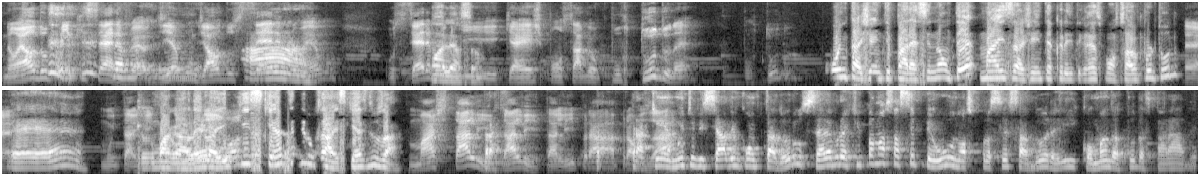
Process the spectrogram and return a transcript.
não é o do Pink Cérebro, é o Dia Mundial do Cérebro Ah. mesmo. O cérebro Olha só. que, que é responsável por tudo, né? Por tudo. Muita gente parece não ter, mas a gente acredita que é responsável por tudo. É, É. muita Tem gente. uma galera aí que esquece de usar, esquece de usar. Mas tá ali, Pra- tá ali, tá ali pra, pra, Pra usar. quem é muito viciado em computador, o cérebro é tipo a nossa CPU, nosso processador aí, comanda todas as paradas.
